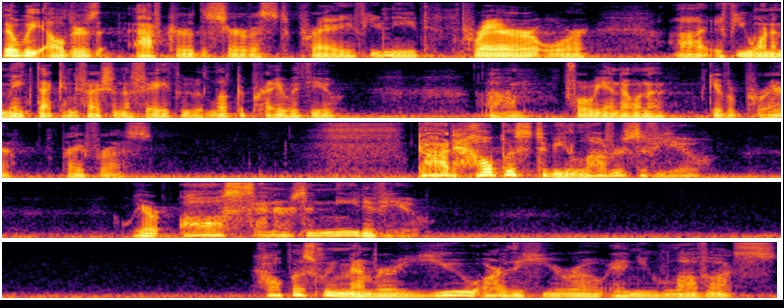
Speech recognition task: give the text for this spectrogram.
There'll be elders after the service to pray if you need prayer or uh, if you want to make that confession of faith, we would love to pray with you. Um, before we end, I want to give a prayer. Pray for us. God, help us to be lovers of you. We are all sinners in need of you. Help us remember you are the hero and you love us.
